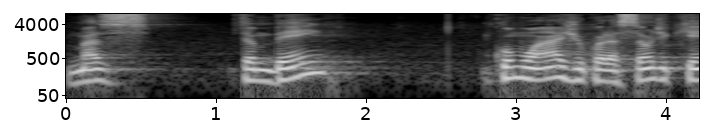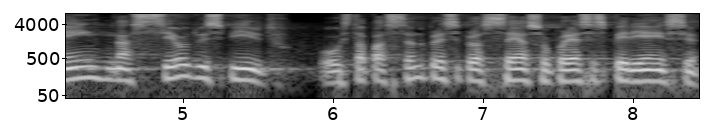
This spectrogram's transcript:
mas também como age o coração de quem nasceu do Espírito, ou está passando por esse processo, ou por essa experiência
